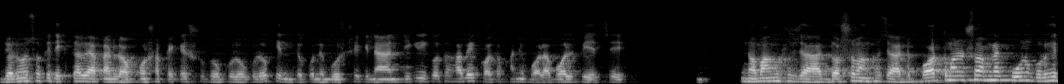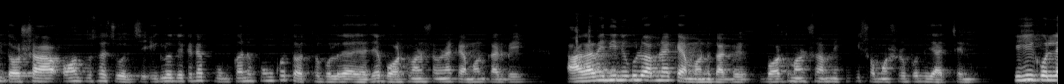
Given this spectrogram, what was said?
জন্মছকে দেখতে হবে আপনার লগ্ন সাপেক্ষে শুভ গ্রহগুলো কেন্দ্র করে বসছে কিনা ডিগ্রি কত হবে, কতখানি বলাবল পেয়েছে নবাংশ চাট দশমাংশ চাট বর্তমান সময় আমরা কোন গ্রহের দশা অদশা চলছে, এগুলো দেখে একটা পুঙ্খানুপুঙ্খ তথ্য বলে দেওয়া যায় যে বর্তমান সময় কেমন কাটবে, আগামী দিনগুলো আপনার কেমন কাটবে, বর্তমান সময় আপনি কী কী সমস্যার উপর দিয়ে যাচ্ছেন, কী কী করলে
